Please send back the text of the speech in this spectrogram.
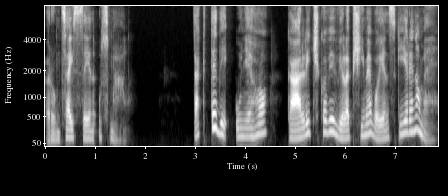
Rumcaj se jen usmál. Tak tedy u něho Kárličkovi vylepšíme vojenský renomé.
